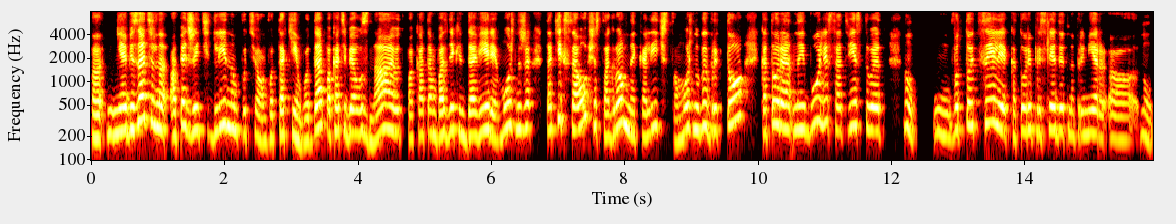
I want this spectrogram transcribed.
А, не обязательно, опять же, идти длинным путем, вот таким вот, да, пока тебя узнают, пока там возникнет доверие. Можно же таких сообществ огромное количество. Можно выбрать то, которое наиболее соответствует, ну, вот той цели, которую преследует, например, а, ну,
